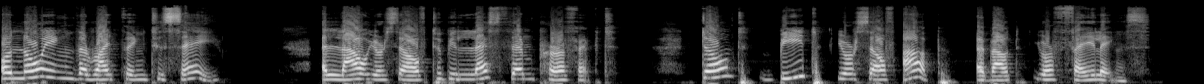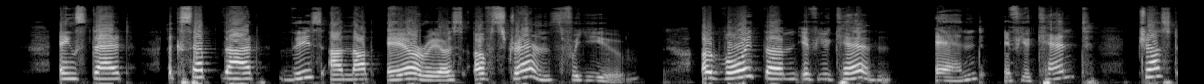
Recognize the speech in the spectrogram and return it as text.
or knowing the right thing to say. Allow yourself to be less than perfect. Don't beat yourself up about your failings. Instead, accept that these are not areas of strength for you. Avoid them if you can, and if you can't, just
